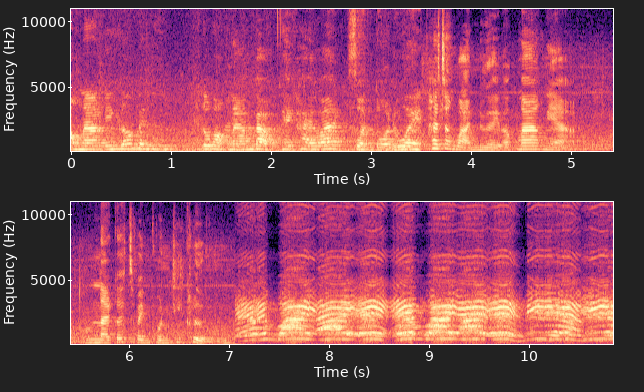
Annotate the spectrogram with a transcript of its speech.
บอกน้ำนี้ก็เป็นกระบอกน้ำแบบคล้ายๆว่าส่วนตัวด้วย ถ้าจังหวะเหนื่อยมากๆเนี่ยนัทก็จะเป็นคนที่ขลึม M Y I A M Y I A เมียเมีย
